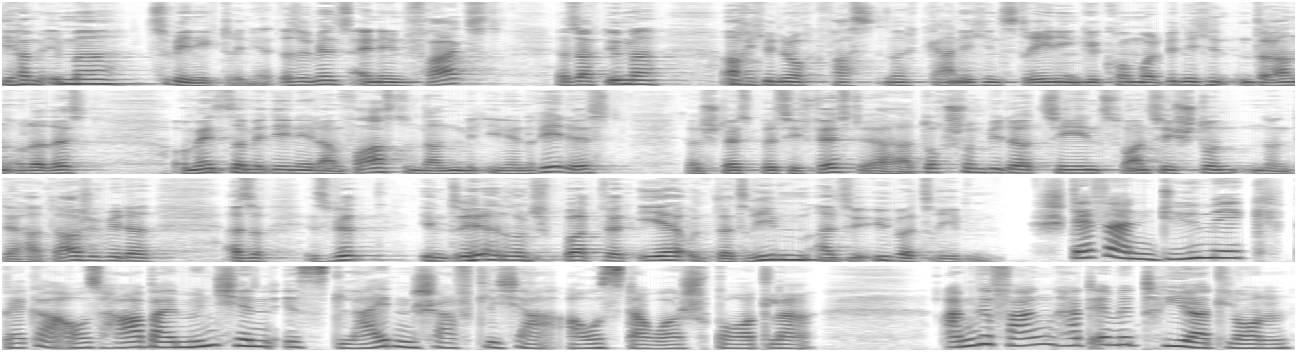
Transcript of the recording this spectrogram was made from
die haben immer zu wenig trainiert. Also wenn du einen fragst, er sagt immer, ach, ich bin noch fast noch gar nicht ins Training gekommen oder bin ich hinten dran oder das. Und wenn du dann mit denen dann fährst und dann mit ihnen redest, dann stellst du plötzlich fest, er hat doch schon wieder 10, 20 Stunden und der hat da schon wieder. Also es wird im Triathlon-Sport wird eher untertrieben als übertrieben. Stefan Dümig, Bäcker aus Haar bei München, ist leidenschaftlicher Ausdauersportler. Angefangen hat er mit Triathlon.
